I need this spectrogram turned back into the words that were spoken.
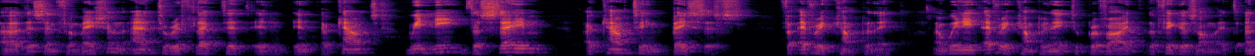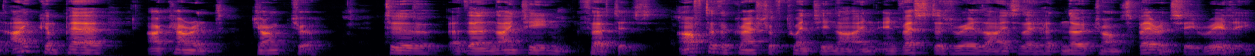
uh, this information and to reflect it in, in accounts we need the same accounting basis for every company. And we need every company to provide the figures on it. And I compare our current juncture to the 1930s. After the crash of 29, investors realized they had no transparency really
